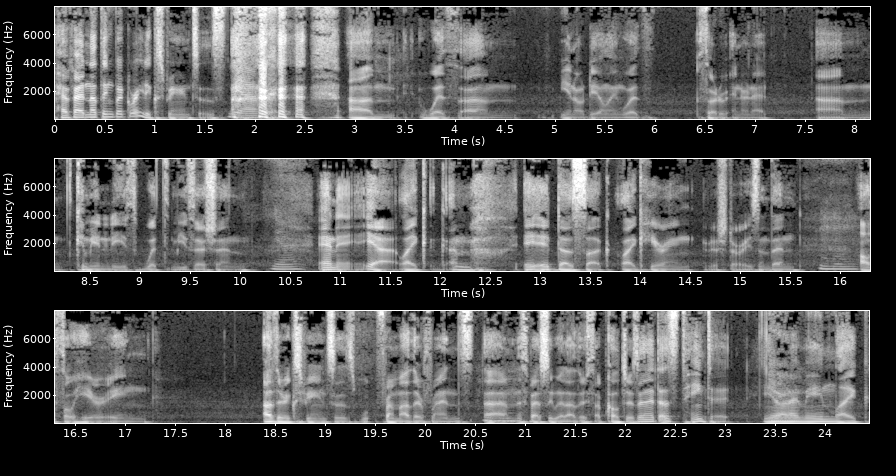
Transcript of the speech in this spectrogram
have had nothing but great experiences Yeah. um, with, um, you know, dealing with sort of internet um, communities with musician. yeah. And it, yeah, like um, it, it does suck, like hearing your stories and then also hearing other experiences from other friends, um, especially with other subcultures, and it does taint it. You know what I mean? Like,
